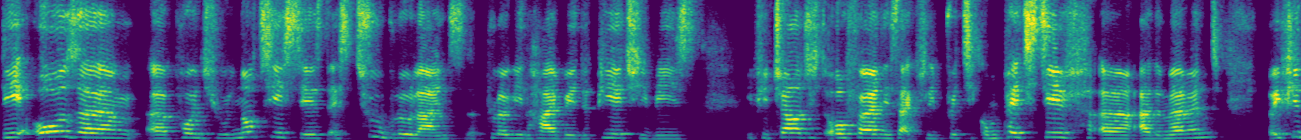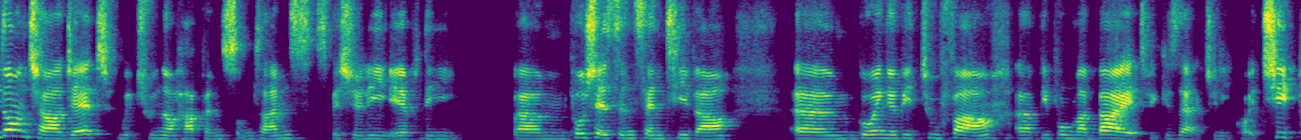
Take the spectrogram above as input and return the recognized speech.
The other uh, point you will notice is there's two blue lines, the plug-in hybrid, the PHEVs, if you charge it often, it's actually pretty competitive uh, at the moment. But if you don't charge it, which will not happen sometimes, especially if the um, purchase incentive are um, going a bit too far, uh, people might buy it because they're actually quite cheap.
